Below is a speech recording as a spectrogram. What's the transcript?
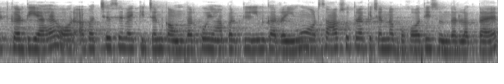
सेट कर दिया है और अब अच्छे से मैं किचन काउंटर को यहाँ पर क्लीन कर रही हूँ और साफ़ सुथरा किचन ना बहुत ही सुंदर लगता है।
